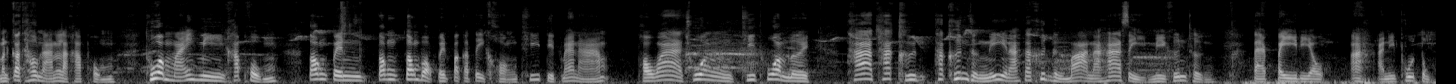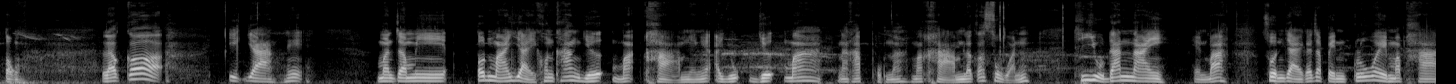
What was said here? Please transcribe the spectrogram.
มันก็เท่านั้นแหละครับผมท่วมไหมมีครับผมต้องเป็นต้องต้องบอกเป็นปกติของที่ติดแม่น้ำเพราะว่าช่วงที่ท่วมเลย ถ้าถ้าขึ้นถ้าขึ้นถึงนี่นะ ถ้าขึ้นถึงบ้านนะห้าสี่มีขึ้นถึง แต่ปีเดียวอะอันนี้พูดตรงๆ แล้วก็อีกอย่างนี่ มันจะมีต้นไม้ใหญ่ค่อนข้างเยอะมะขามอย่างเงี้ยอายุเยอะมากนะครับ ผมนะมะขามแล้วก็สวนที่อยู่ด้านในเห็นปะส่วนใหญ่ก็จะเป็นกล้วยมะพร้า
